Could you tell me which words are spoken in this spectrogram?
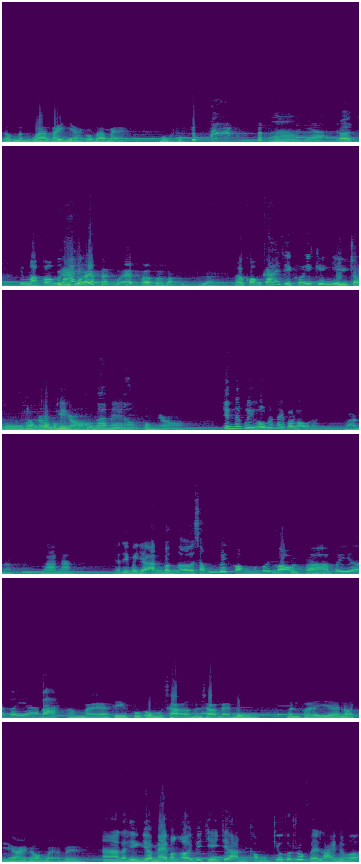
rồi mình qua lấy nhà của ba mẹ bù chút chút à dạ. rồi nhưng mà con như cái của ép đó của ép và bắt làm rồi con cái thì có ý kiến gì trong trong cái câu chuyện nhỏ. của ba mẹ không? Còn nhỏ. Chính thức ly hôn đến nay bao lâu rồi? Ba năm. 3 năm. Dạ, thì bây giờ anh vẫn ở sống với con với con con. và với ờ, với ờ, bà? À, mẹ thì cuối cùng sợ mình sợ mẹ buồn mình phải ờ, nói chị hai đón mẹ về. À là hiện giờ mẹ vẫn ở với chị chứ anh không chưa có rước về lại nữa.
